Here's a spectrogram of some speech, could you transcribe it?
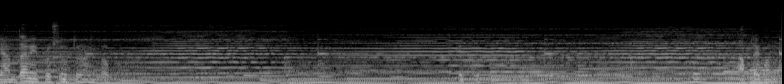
জানতাম এই প্রশ্ন উত্তর আমি পাবো। আপনাকে অনেক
